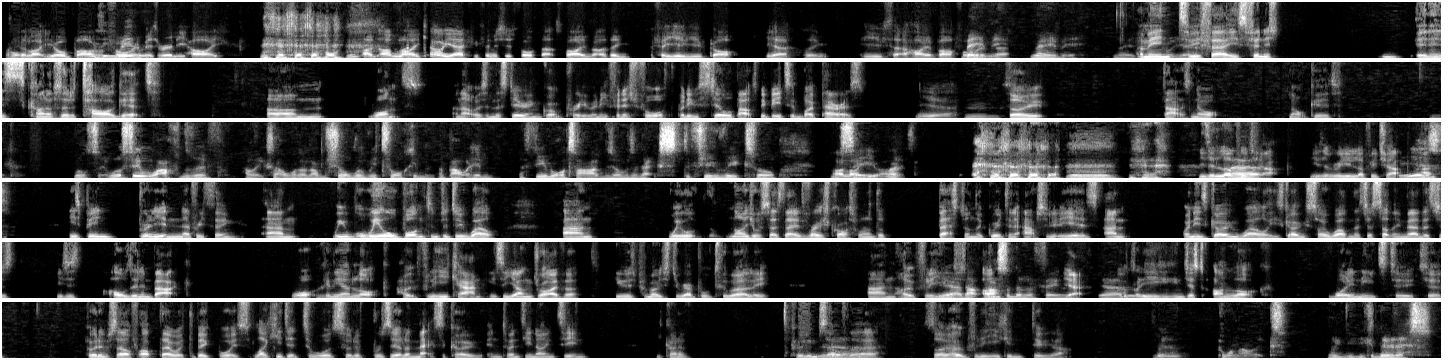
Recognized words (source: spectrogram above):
I feel like your bar Is he for him is really high. I, I, I'm like, oh yeah, if he finishes fourth, that's fine. But I think for you, you've got yeah, I think you've set a higher bar for him maybe, there. maybe, maybe. I mean, but to be fair, he's finished in his kind of sort of target um, once, and that was in the Styrian Grand Prix when he finished fourth, but he was still about to be beaten by Perez. Yeah, Hmm. So that's not not good. We'll see. We'll see what happens with Alex Albon, and I'm sure we'll be talking about him a few more times over the next few weeks. Or I like you, Alex. yeah, He's a lovely Uh, chap. He's a really lovely chap. he and is. he's been brilliant in everything, and we we all want him to do well. And we all, Nigel says that is racecraft one of the best on the grid, and it absolutely is. And when he's going well, he's going so well, and there's just something there that's just he's just holding him back. What can he unlock? Hopefully, he can. He's a young driver. He was promoted to Red Bull too early, and hopefully, Yeah, that, un- that's another thing. yeah. yeah. hopefully he can just unlock what he needs to to put himself up there with the big boys like he did towards sort of brazil and mexico in 2019 he kind of put himself Yeah. there so hopefully he can do that Yeah. Come on, Alex. We, you can do this.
